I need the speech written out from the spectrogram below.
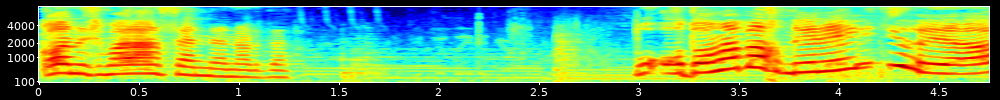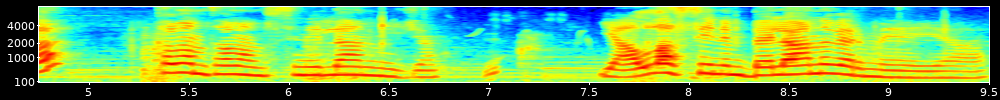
Konuşma lan senden oradan. Bu adama bak nereye gidiyor ya? Tamam tamam sinirlenmeyeceğim. Ya Allah senin belanı vermeye ya.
